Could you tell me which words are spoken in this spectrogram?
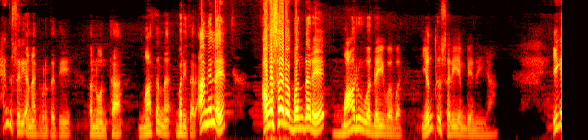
ಹೆಂಗೆ ಸರಿ ಅನ್ನಕ್ಕೆ ಬರ್ತೈತಿ ಅನ್ನುವಂಥ ಮಾತನ್ನ ಬರೀತಾರೆ. ಆಮೇಲೆ ಅವಸರ ಬಂದರೆ ಮಾರುವ ದೈವವ ಎಂತೂ ಸರಿ ಎಂಬೇನಯ್ಯ? ಈಗ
